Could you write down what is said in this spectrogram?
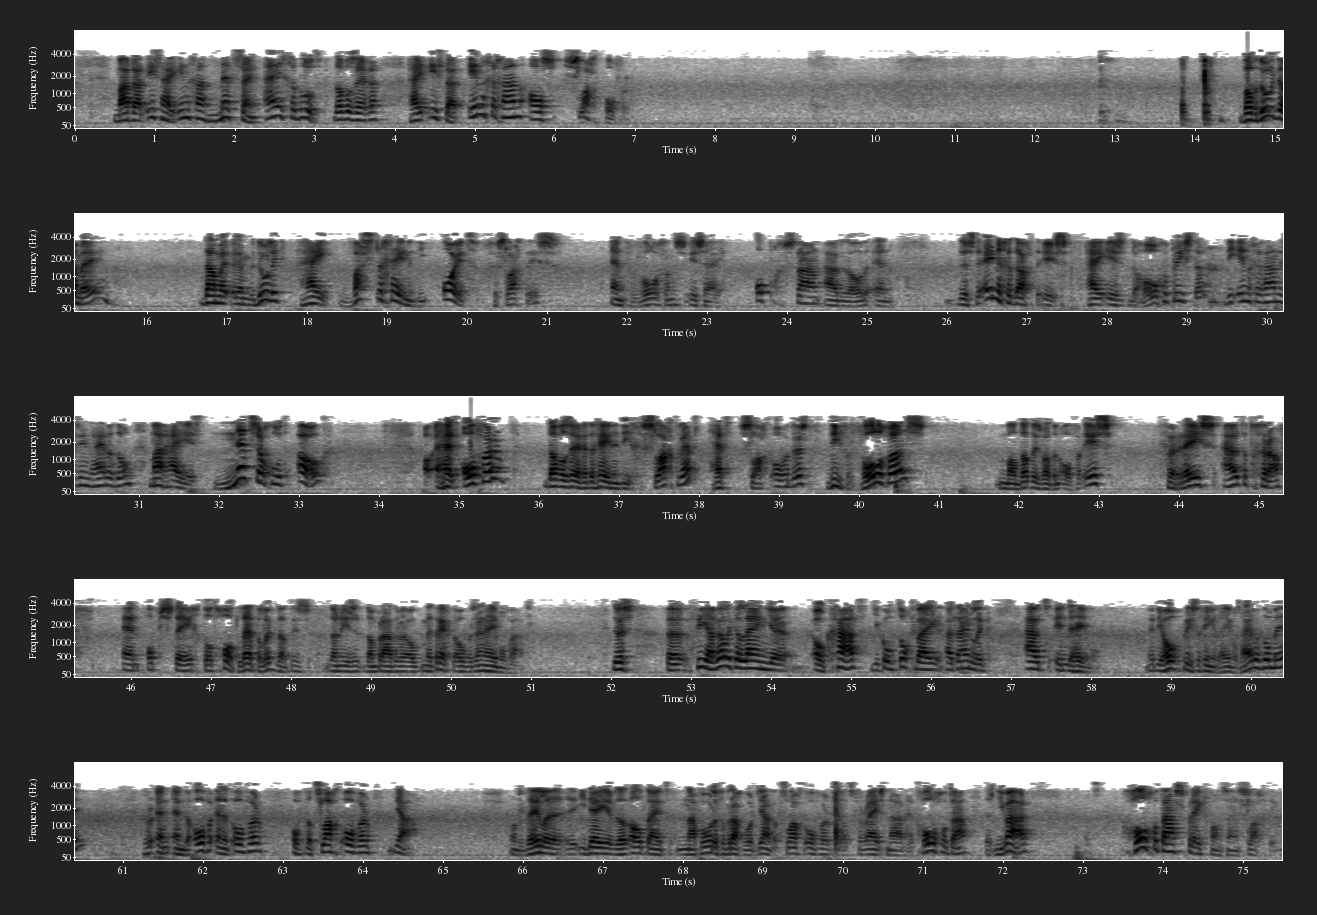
Maar daar is hij ingegaan met zijn eigen bloed. Dat wil zeggen, hij is daar ingegaan als slachtoffer. Wat bedoel ik daarmee? Daarmee bedoel ik, hij was degene die ooit geslacht is. En vervolgens is hij opgestaan uit de doden. En dus de ene gedachte is, hij is de hoge priester die ingegaan is in het heiligdom. Maar hij is net zo goed ook het offer, dat wil zeggen degene die geslacht werd, het slachtoffer dus, die vervolgens, want dat is wat een offer is, verrees uit het graf en opsteeg tot God. Letterlijk, dat is, dan, is het, dan praten we ook met recht over zijn hemelvaart. Dus uh, via welke lijn je ook gaat, je komt toch bij uiteindelijk uit in de hemel. Die hoge priester ging het hemels heiligdom in. En, en, de offer, en het offer, of dat slachtoffer, ja. Want het hele idee dat altijd naar voren gebracht wordt, ja, dat slachtoffer, dat verwijst naar het Golgotha. Dat is niet waar. Golgotha spreekt van zijn slachting.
